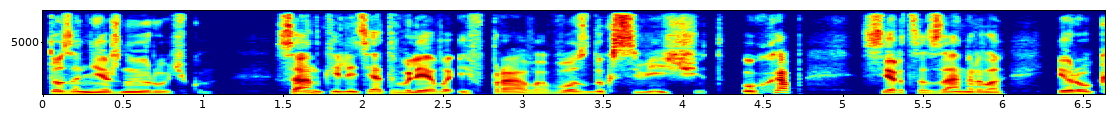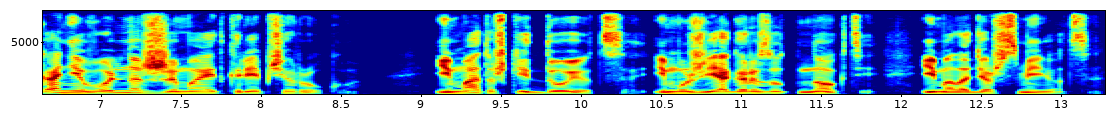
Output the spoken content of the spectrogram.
то за нежную ручку — Санки летят влево и вправо, воздух свищет. Ухап! Сердце замерло, и рука невольно сжимает крепче руку. И матушки дуются, и мужья грызут ногти, и молодежь смеется.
